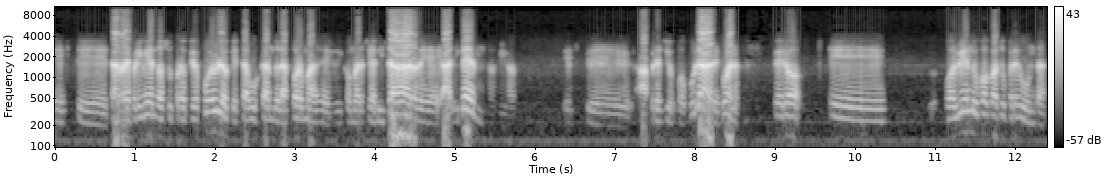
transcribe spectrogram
este, está reprimiendo a su propio pueblo que está buscando la forma de, de comercializar de alimentos, digamos, este, a precios populares. Bueno, pero eh, volviendo un poco a tu pregunta,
